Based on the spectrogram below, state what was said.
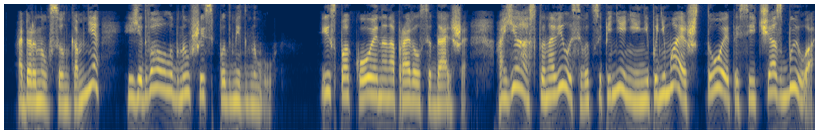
— обернулся он ко мне и, едва улыбнувшись, подмигнул. И спокойно направился дальше, а я остановилась в оцепенении, не понимая, что это сейчас было.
